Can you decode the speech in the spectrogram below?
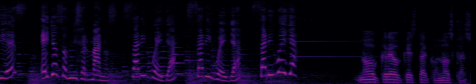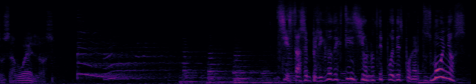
Así es, ellos son mis hermanos. Zarigüeya, zarigüeya, zarigüeya. No creo que esta conozca a sus abuelos. Si estás en peligro de extinción, no te puedes poner tus moños.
